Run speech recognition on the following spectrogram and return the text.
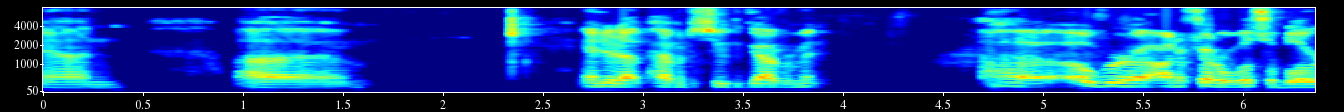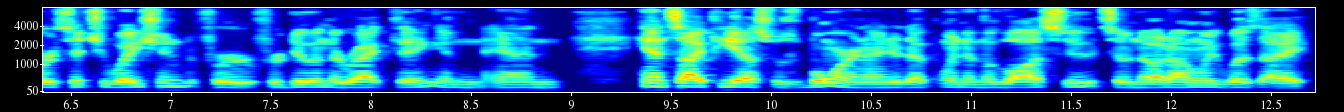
and uh, ended up having to sue the government uh, over on a federal whistleblower situation for for doing the right thing, and and hence IPS was born. I ended up winning the lawsuit. So not only was I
